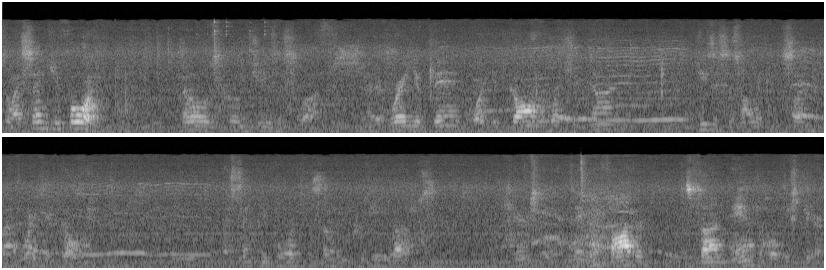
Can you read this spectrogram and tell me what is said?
So I send you forth, those whom Jesus loves. No matter where you've been, what you've gone, what you've done, Jesus is only concerned about where you're going. I send you forth to those who he loves and cares for. In the name of the Father, the Son, and the Holy Spirit.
